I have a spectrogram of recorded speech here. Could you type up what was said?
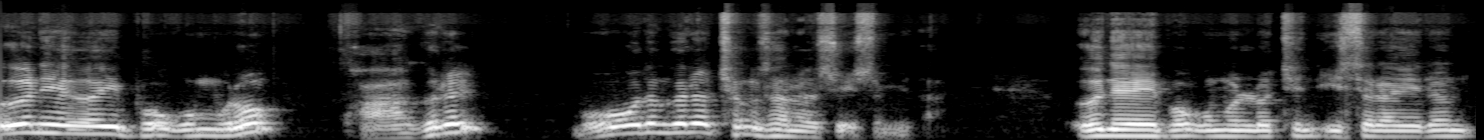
은혜의 복음으로 과거를 모든 것을 청산할 수 있습니다. 은혜의 복음을 놓친 이스라엘은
